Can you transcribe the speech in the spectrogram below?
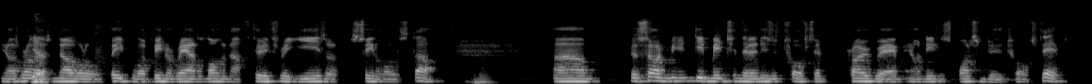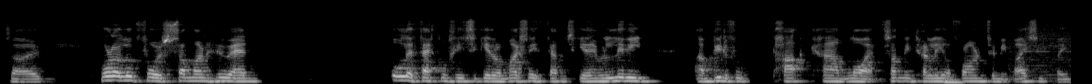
You know, I was one of yeah. those know-it-all people. I've been around long enough, 33 years. I've seen a lot of stuff. Mm-hmm. Um, but someone did mention that it is a 12 step program and I need a sponsor to do the 12 steps. So, what I look for is someone who had all their faculties together, or most of their faculties together, and were living a beautiful, calm life, something totally mm-hmm. foreign to me, basically.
